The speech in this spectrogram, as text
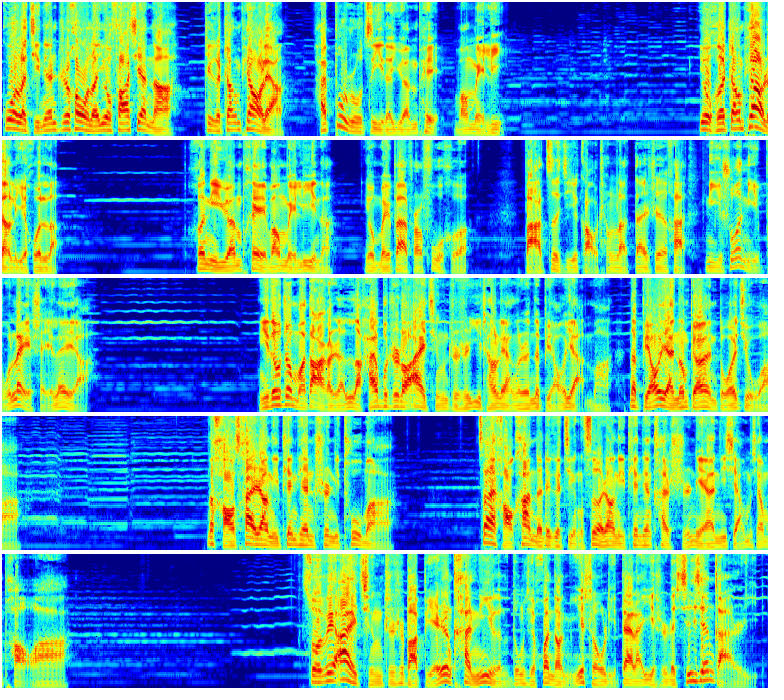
过了几年之后呢，又发现呢，这个张漂亮。还不如自己的原配王美丽，又和张漂亮离婚了。和你原配王美丽呢，又没办法复合，把自己搞成了单身汉。你说你不累谁累呀？你都这么大个人了，还不知道爱情只是一场两个人的表演吗？那表演能表演多久啊？那好菜让你天天吃，你吐吗？再好看的这个景色让你天天看十年，你想不想跑啊？所谓爱情，只是把别人看腻了的东西换到你手里，带来一时的新鲜感而已。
